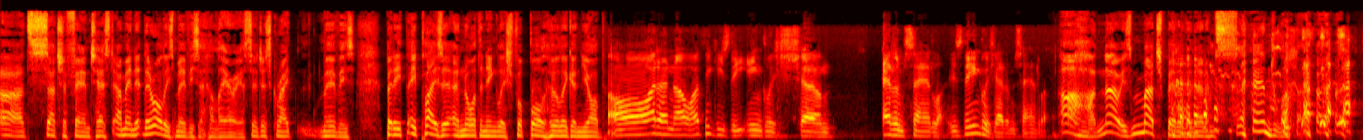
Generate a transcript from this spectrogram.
Oh, it's such a fantastic. I mean, they're all these movies are hilarious. They're just great movies. But he, he plays a, a Northern English football hooligan yob. Oh, I don't know. I think he's the English um, Adam Sandler. He's the English Adam Sandler. Oh no, he's much better than Adam Sandler.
